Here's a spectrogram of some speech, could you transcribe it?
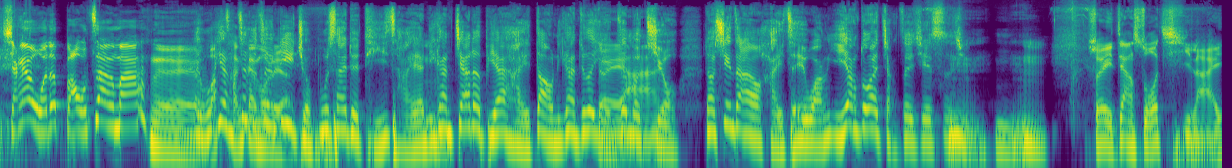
想要我的宝藏吗？哎哎，我跟你讲，这个是历久，不衰的题材啊！你看《加勒比海海盗》，你看这个演这么久，然后现在还有《海贼王》，一样都在讲这些事情。嗯，嗯，所以这样说起来，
